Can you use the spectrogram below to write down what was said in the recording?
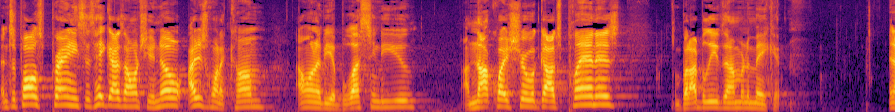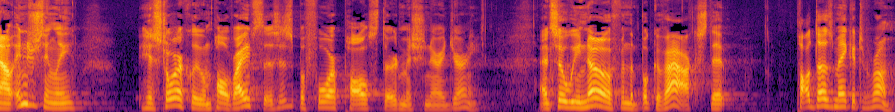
And so Paul's praying. He says, Hey guys, I want you to know, I just want to come. I want to be a blessing to you. I'm not quite sure what God's plan is, but I believe that I'm going to make it. Now, interestingly, historically, when Paul writes this, this is before Paul's third missionary journey. And so we know from the book of Acts that Paul does make it to Rome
